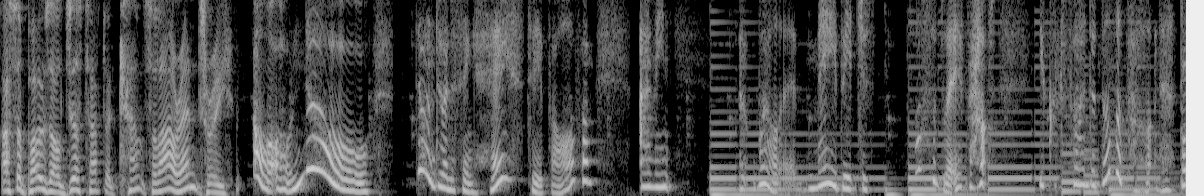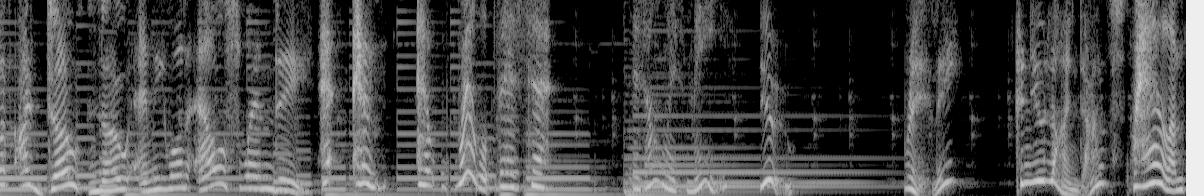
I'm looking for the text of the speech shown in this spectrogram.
I suppose I'll just have to cancel our entry. Oh, no. Don't do anything hasty, Bob. Um, I mean, uh, well, uh, maybe, just possibly, perhaps you could find another partner. But I don't know anyone else, Wendy. uh, well, there's, uh, there's always me. You? Really? Can you line dance? Well, I'm,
